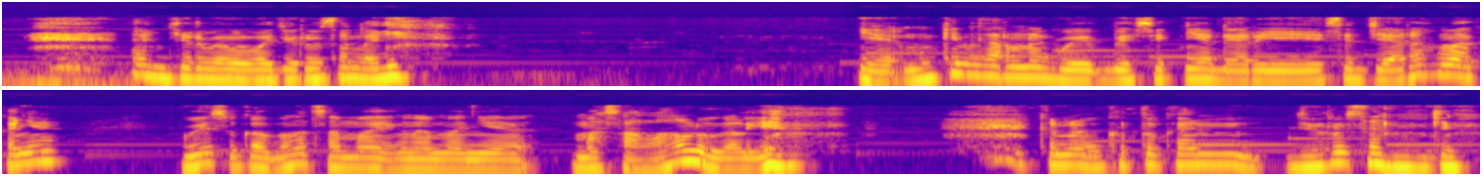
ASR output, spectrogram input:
Anjir bawa jurusan lagi. Ya mungkin karena gue basicnya dari sejarah makanya gue suka banget sama yang namanya masa lalu kali ya. Karena kutukan jurusan mungkin.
